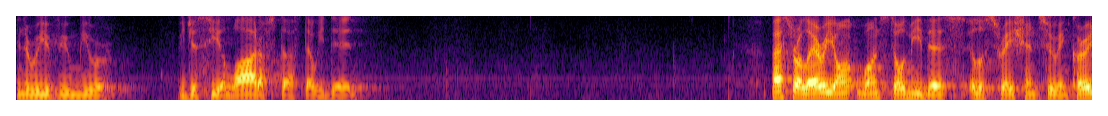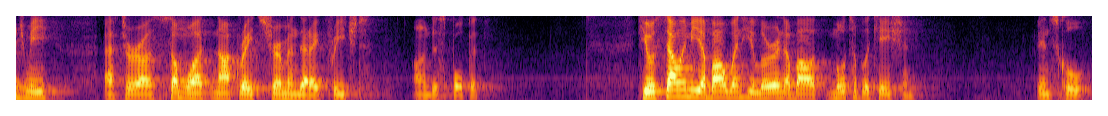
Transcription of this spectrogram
in the rearview mirror, we just see a lot of stuff that we did. Pastor Larry once told me this illustration to encourage me after a somewhat not great sermon that I preached on this pulpit. He was telling me about when he learned about multiplication in school.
